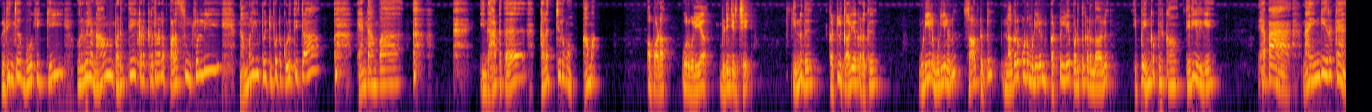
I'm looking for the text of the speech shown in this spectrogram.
விடிஞ்ச போகிக்கு ஒருவேளை நாமளும் படுத்தே கிடக்கிறதுனால பழசுன்னு சொல்லி நம்மளையும் தூக்கி போட்டு கொளுத்திட்டா? வேண்டாம்ப்பா. இந்த ஆட்டத்தை கலைச்சிருவோம். ஆமாம் அப்பாடா ஒரு வழியாக விடிஞ்சிருச்சு. என்னது கட்டில் காலியாக கிடக்கு? முடியல முடியலன்னு சாப்பிட்டுட்டு நகரக்கூட முடியலன்னு கட்டிலே படுத்து கிடந்தாலும் இப்போ எங்கே போயிருக்கான்? தெரியலையே. ஏப்பா நான் இங்கே இருக்கேன்.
